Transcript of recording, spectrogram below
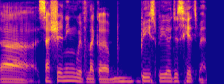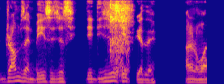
uh, sessioning with like a bass player just hits, man. Drums and bass is just they, they just hit together. I don't know why.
